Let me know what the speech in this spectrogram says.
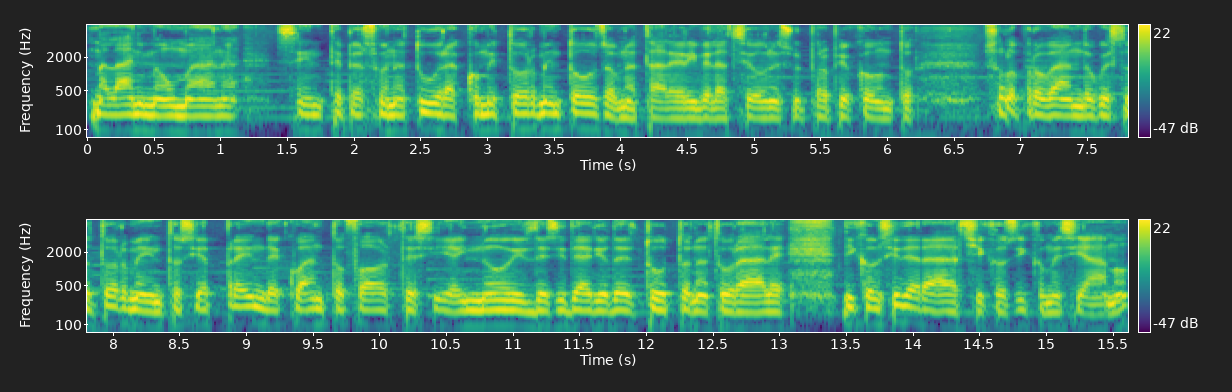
Ma l'anima umana sente per sua natura come tormentosa una tale rivelazione sul proprio conto. Solo provando questo tormento si apprende quanto forte sia in noi il desiderio del tutto naturale di considerarci così come siamo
